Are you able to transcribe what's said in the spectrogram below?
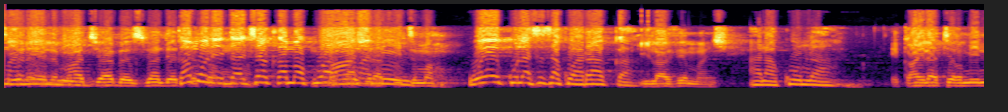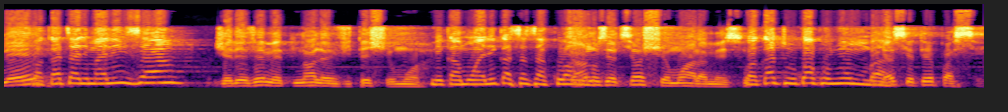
Si réellement tu as besoin d'être comme moi, mange rapidement. Il avait mangé. Et quand il a terminé, je devais maintenant l'inviter chez moi. Quand kwangu nous étions chez moi à la maison, qu'est-ce qui s'était passé?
